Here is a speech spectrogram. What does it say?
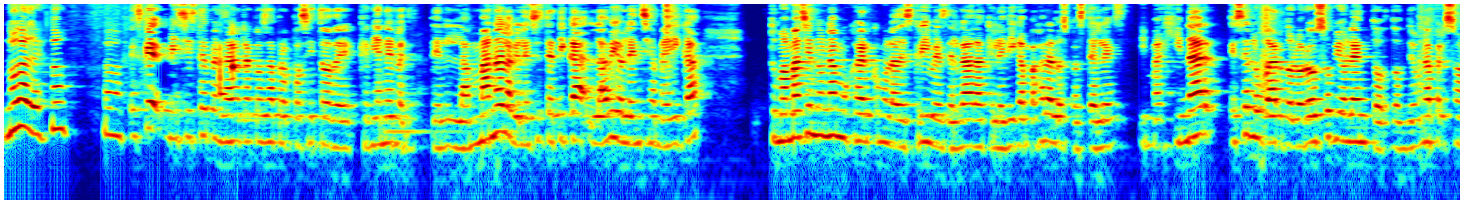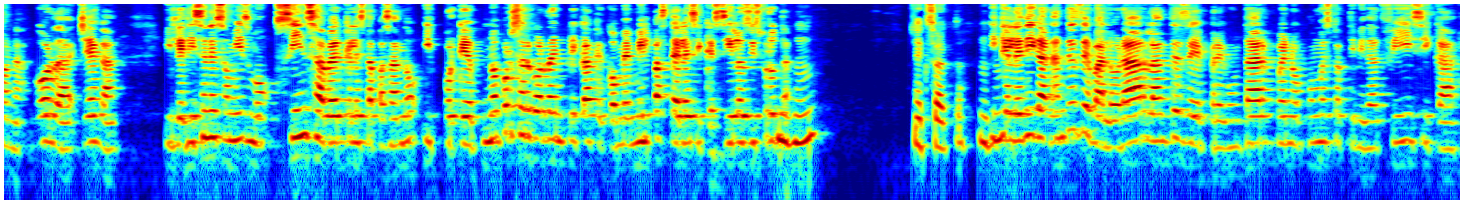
No, dale, no. Es que me hiciste pensar en otra cosa a propósito de que viene de la mano de la violencia estética, la violencia médica. Tu mamá siendo una mujer como la describes, delgada, que le digan bájale a los pasteles, imaginar ese lugar doloroso, violento, donde una persona gorda llega y le dicen eso mismo sin saber qué le está pasando y porque no por ser gorda implica que come mil pasteles y que sí los disfruta. Exacto. Y que le digan, antes de valorarla, antes de preguntar, bueno, ¿cómo es tu actividad física?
